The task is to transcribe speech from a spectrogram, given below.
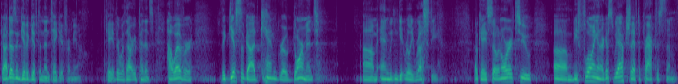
God doesn't give a gift and then take it from you. Okay, they're without repentance. However, the gifts of God can grow dormant um, and we can get really rusty. Okay, so in order to um, be flowing in our gifts, we actually have to practice them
